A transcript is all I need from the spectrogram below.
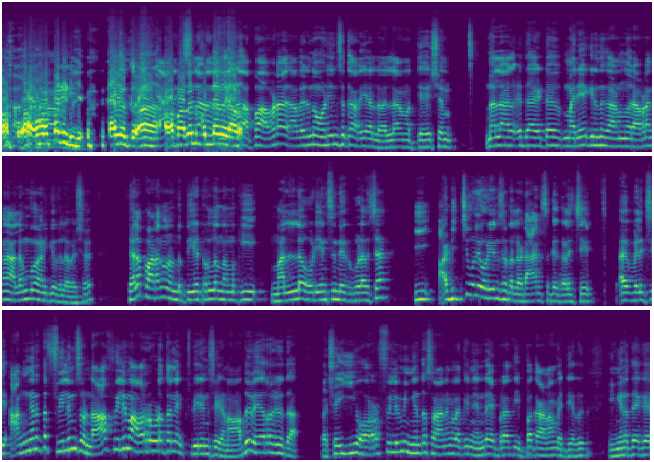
ഉറപ്പ്- ഉറ- ഉറപ്പായിട്ട് ഇടിക്കും കൈ വെക്കും. അപ്പൊ അതൊരു ലെക്സിലാണ് കാണും. അപ്പൊ അവിടെ വരുന്ന ഓഡിയൻസ് ഒക്കെ അറിയാലോ എല്ലാം അത്യാവശ്യം നല്ല ഇതായിട്ട് മര്യാദയ്ക്ക് ഇരുന്ന് കാണുന്നവർ അവിടെ അങ്ങനെ അലമ്പ് കാണിക്കത്തില്ല പക്ഷെ ചില പടങ്ങളുണ്ട് തിയേറ്ററിൽ നമുക്ക് ഈ നല്ല ഓഡിയൻസിന്റെ ഒക്കെ കൂടെ. വെച്ചാൽ ഈ അടിച്ചുപൊളി ഓഡിയൻസ് ഉണ്ടല്ലോ ഡാൻസ് ഒക്കെ കളിച്ച് വിളിച്ച് അങ്ങനത്തെ ഫിലിംസ് ഉണ്ട്. ആ ഫിലിം അവരുടെ കൂടെ തന്നെ എക്സ്പീരിയൻസ് ചെയ്യണം. അത് വേറൊരു ഇതാ. പക്ഷെ ഈ ഹൊറർ ഫിലിം ഇങ്ങനത്തെ സാധനങ്ങളൊക്കെ എന്റെ അഭിപ്രായത്തിൽ ഇപ്പൊ കാണാൻ പറ്റിയത് ഇങ്ങനത്തെയൊക്കെ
